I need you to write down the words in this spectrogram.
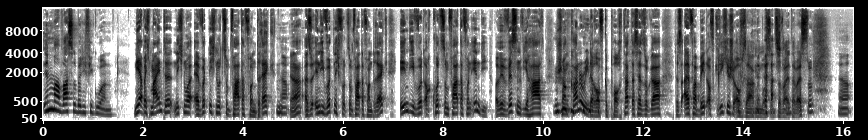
immer was über die Figuren. Nee, aber ich meinte nicht nur, er wird nicht nur zum Vater von Dreck. Ja. Ja. Also Indy wird nicht zum Vater von Dreck. Indy wird auch kurz zum Vater von Indy. Weil wir wissen, wie hart Sean Connery darauf gepocht hat, dass er sogar das Alphabet auf Griechisch aufsagen muss und so weiter, weißt du? Ja.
